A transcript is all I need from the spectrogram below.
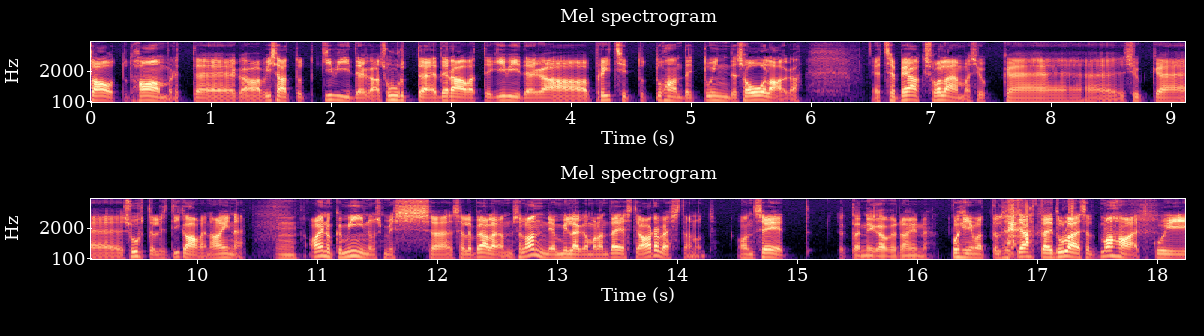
taotud haamritega, visatud kividega, suurte teravate kividega, pritsitud tuhandeid tunde soolaga et see peaks olema niisugune, niisugune suhteliselt igavene aine mm.. ainuke miinus, mis äh, selle pealekandmisel on ja millega ma olen täiesti arvestanud, on see, et et ta on igavene aine? põhimõtteliselt jah, ta ei tule sealt maha, et kui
